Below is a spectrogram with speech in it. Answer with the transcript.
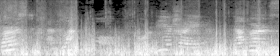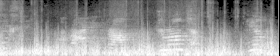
First and last call for via train number 60, arriving from Toronto, Guildwood,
